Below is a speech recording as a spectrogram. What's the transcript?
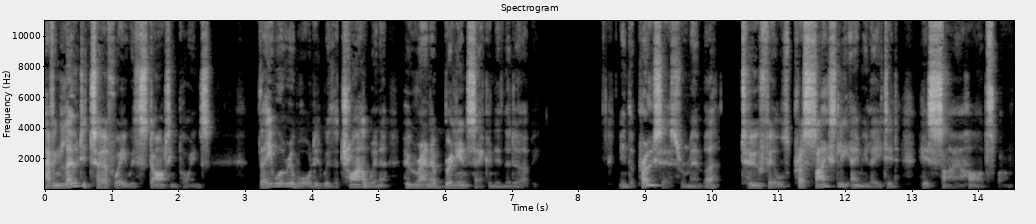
Having loaded turfway with starting points, they were rewarded with a trial winner who ran a brilliant second in the Derby. In the process, remember, Two Phil's precisely emulated his sire Hard Spun.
